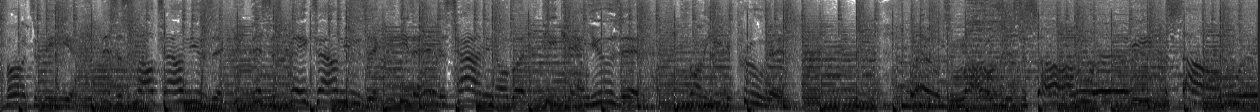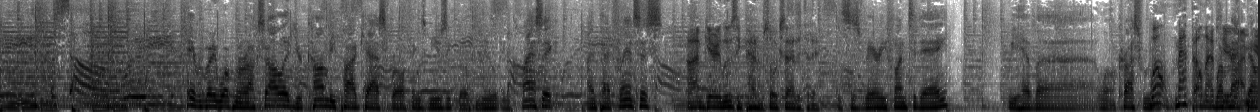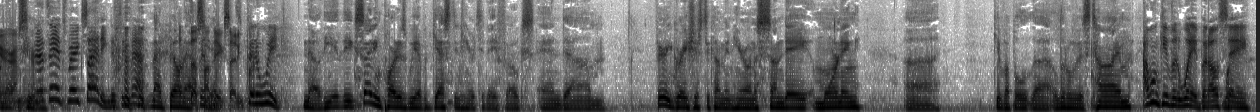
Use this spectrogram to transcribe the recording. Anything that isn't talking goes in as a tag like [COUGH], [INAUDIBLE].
afford to be. This is small town music. This is big town music. He's ahead of his time, you know, but he can't use it. If only he could prove it. Well, tomorrow's just a song away, a song away, a song away. Hey, everybody, welcome to Rock Solid, your comedy podcast for all things music, both new and classic. I'm Pat Francis. I'm Gary Lucy. Pat, I'm so excited today. This is very fun today. We have, uh, well, across from. Well, Matt Belknap's well, here. Matt I'm here, Belknap's I'm here. That's it. It's very exciting to see Matt. [LAUGHS] Matt Belknap. That's not the Yeah. exciting It's been a week. No, the the exciting part is we have a guest in here today, folks, and um, very gracious to come in here on a Sunday morning, uh, give up a, uh, a little of his time. I won't give it away, but I'll say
